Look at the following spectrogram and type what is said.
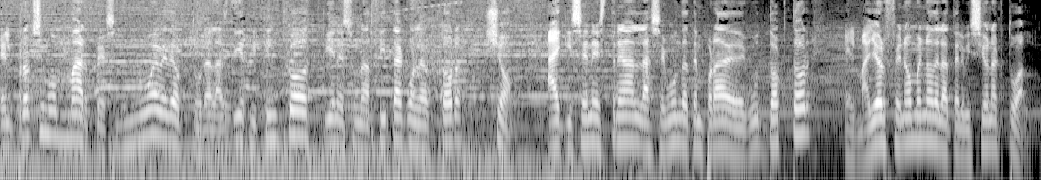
el próximo martes 9 de octubre a las 10 y 5 tienes una cita con el doctor Sean. AXN estrena la segunda temporada de The Good Doctor, el mayor fenómeno de la televisión actual.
